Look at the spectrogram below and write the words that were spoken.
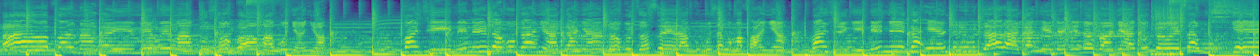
hapanaka ah, imimi makuzomba makunyanya manji inini ndokukanyakanya ndokuzosera kumusha kwamapfanya manjiki nini kaendri mudzara kaine ndinovanya kukowesa mukee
